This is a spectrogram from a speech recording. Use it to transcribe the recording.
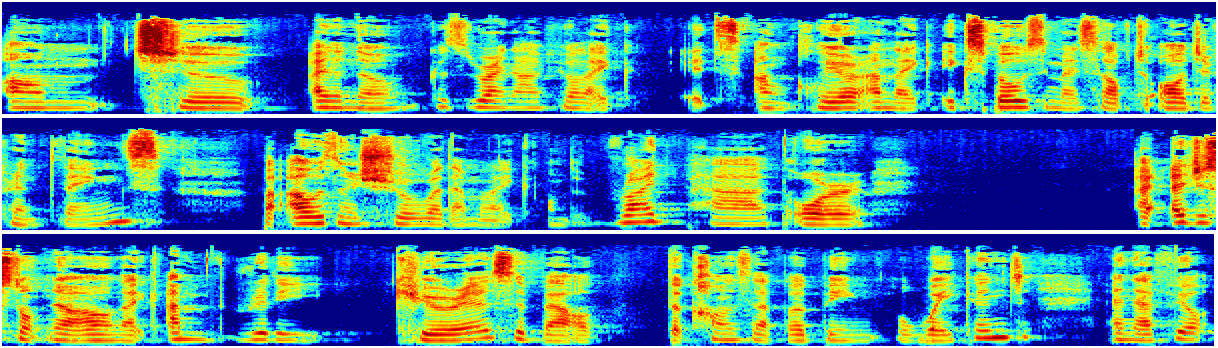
um, to I don't know, because right now I feel like it's unclear. I'm like exposing myself to all different things, but I wasn't sure whether I'm like on the right path or I, I just don't know. Like I'm really curious about the concept of being awakened, and I feel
